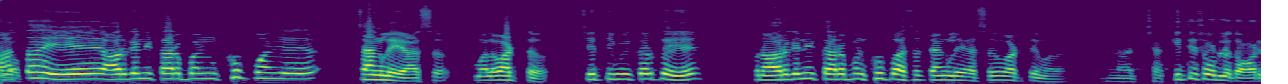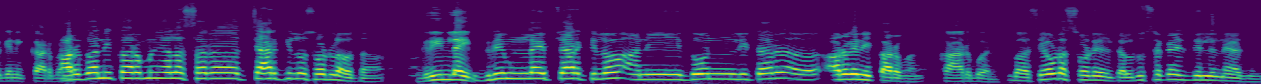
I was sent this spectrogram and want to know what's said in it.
आता हे ऑर्गॅनिक कार्बन खूप म्हणजे चांगलं आहे असं मला वाटतं. शेती मी करतोय पण ऑर्गॅनिक कार्बन खूप असं चांगलं आहे असं वाटतंय मला. अच्छा किती सोडलं होतं ऑर्गॅनिक कार्बन? ऑर्गॅनिक कार्बन याला सर चार किलो सोडला होता. Green life? ग्रीन लाईफ चार किलो आणि दोन लिटर ऑर्गॅनिक कार्बन. कार्बन. बस एवढंच सोडेल त्याला दुसरं काहीच दिलं नाही अजून.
